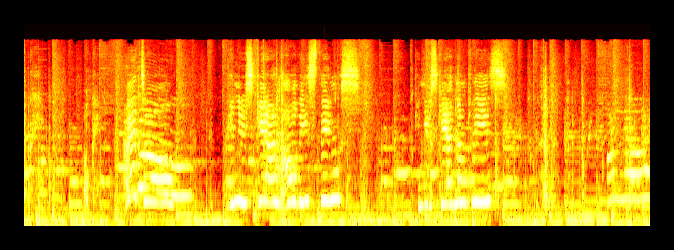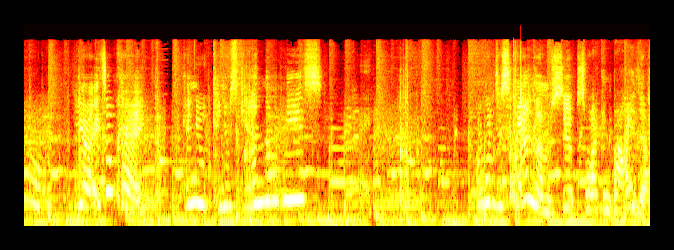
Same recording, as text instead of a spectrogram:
Okay. Okay. That's all. Can you scan all these things? Can you scan them, please? Oh no. Yeah, it's okay. Can you can you scan them, please? I want to scan them so, so I can buy them.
